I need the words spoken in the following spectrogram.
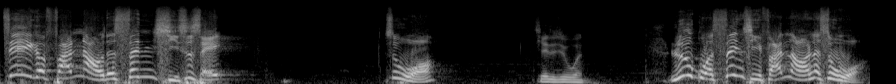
这个烦恼的升起是谁？是我。接着就问：如果升起烦恼那是我，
